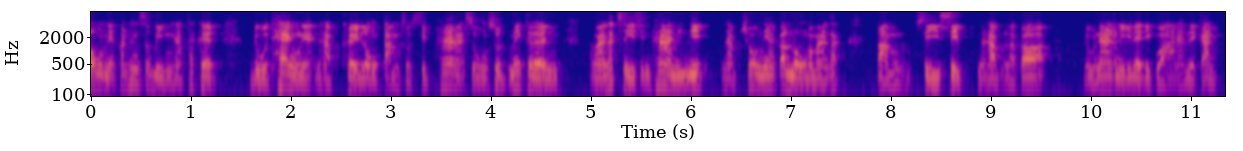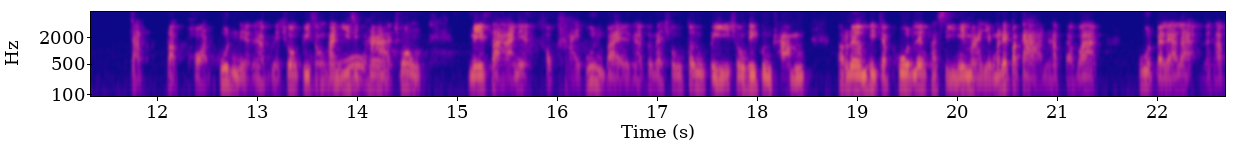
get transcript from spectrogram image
ลงเนี่ยค่อนข้างสวิงครับถ้าเกิดดูแท่งเนี่ยนะครับเคยลงต่ำสุด 15 สูงสุดไม่เกินประมาณสัก 45 นิดๆนะครับช่วงนี้ก็ลงประมาณสักต่ำ40 นะครับ แล้วก็ดูหน้านี้เลยดีกว่านะครับในการจัดปรับพอร์ตหุ้นเนี่ยนะครับในช่วงปี 2025 ช่วง เมษาเนี่ยเขาขายหุ้นไปนะครับตั้งแต่ช่วงต้นปีช่วงที่คุณทรัมป์เริ่มที่จะพูดเรื่องภาษีใหม่ๆยังไม่ได้ประกาศนะครับ แต่ว่าพูดไปแล้วแหละนะครับ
